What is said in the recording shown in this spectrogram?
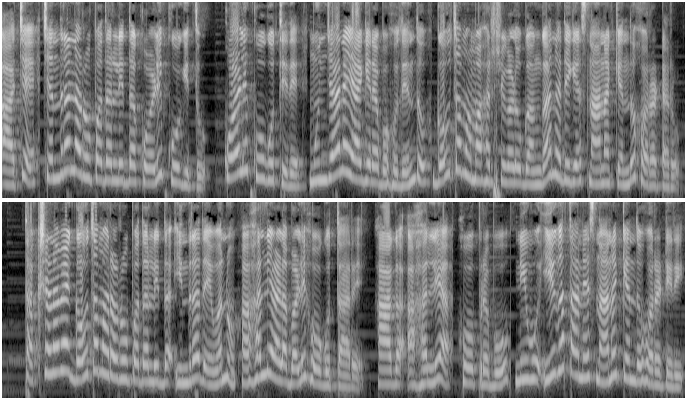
ಆಚೆ ಚಂದ್ರನ ರೂಪದಲ್ಲಿದ್ದ ಕೋಳಿ ಕೂಗಿತು. ಕೋಳಿ ಕೂಗುತ್ತಿದೆ, ಮುಂಜಾನೆಯಾಗಿರಬಹುದೆಂದು ಗೌತಮ ಮಹರ್ಷಿಗಳು ಗಂಗಾ ನದಿಗೆ ಸ್ನಾನಕ್ಕೆಂದು ಹೊರಟರು. ತಕ್ಷಣವೇ ಗೌತಮರ ರೂಪದಲ್ಲಿದ್ದ ಇಂದ್ರದೇವನು ಅಹಲ್ಯಳ ಬಳಿ ಹೋಗುತ್ತಾರೆ. ಆಗ ಅಹಲ್ಯ, ಹೋ ಪ್ರಭು, ನೀವು ಈಗ ತಾನೇ ಸ್ನಾನಕ್ಕೆಂದು ಹೊರಟಿರಿ.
